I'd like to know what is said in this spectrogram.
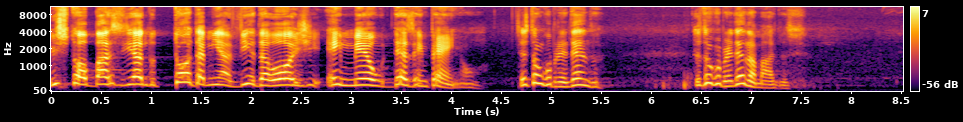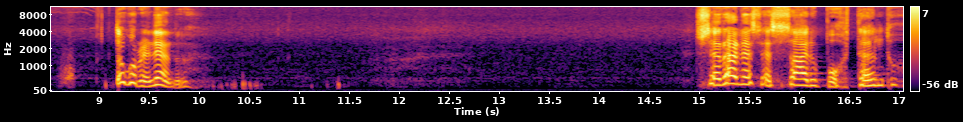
estou baseando toda a minha vida hoje em meu desempenho. Vocês estão compreendendo? Vocês estão compreendendo, amados? Estão compreendendo? Será necessário, portanto,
